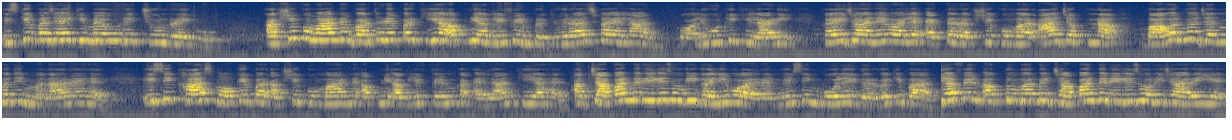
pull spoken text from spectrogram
इसके बजाय की मैं उन्हें चुन रही हूँ। अक्षय कुमार ने बर्थडे पर किया अपनी अगली फ़िल्म, पृथ्वीराज का ऐलान। बॉलीवुड की खिलाड़ी, कहे जाने वाले एक्टर अक्षय कुमार आज अपना बावनवा जन्मदिन मना रहे हैं। इसी खास मौके पर अक्षय कुमार ने अपनी अगली फ़िल्म का ऐलान किया है। अब जापान में रिलीज़ होगी गली बॉय रणवीर सिंह बोले, गर्व की बात। यह फ़िल्म अक्टूबर में जापान में रिलीज़ होने जा रही है।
